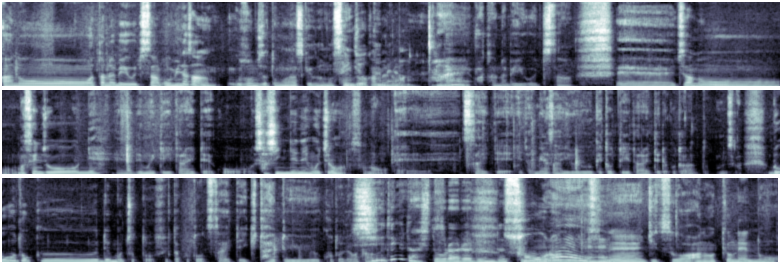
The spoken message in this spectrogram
あの渡辺陽一さん、お皆さんご存知だと思いますけど、あの戦場カメラマン、はい、渡辺陽一さん、えー、実はあのまあ戦場にね出向いていただいて、こう写真でねもちろんその。えー伝えていた皆さんいろいろ受け取っていただいていることだと思うんですが朗読でもちょっとそういったことを伝えていきたいということで CD 出しておられるんですね。そうなんですね。実はあの去年の、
